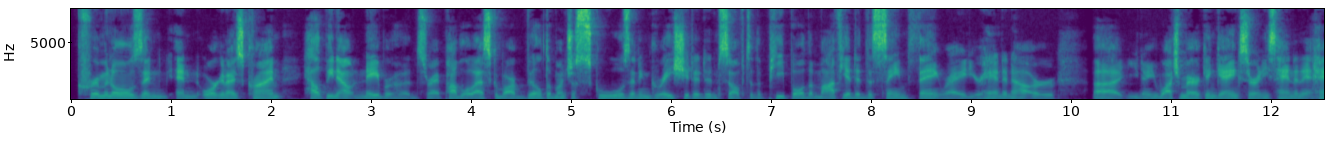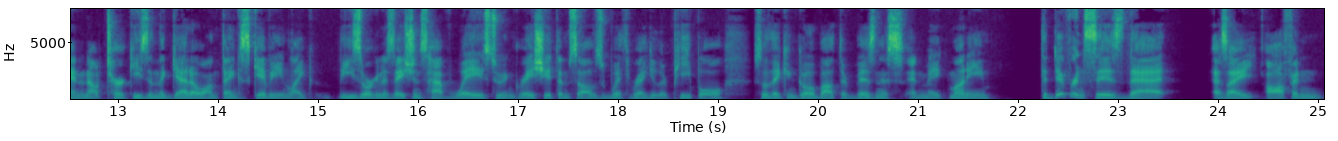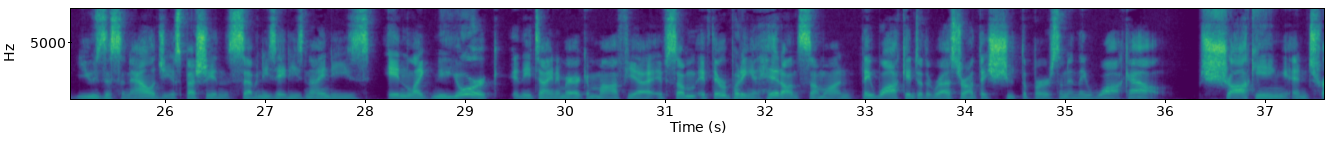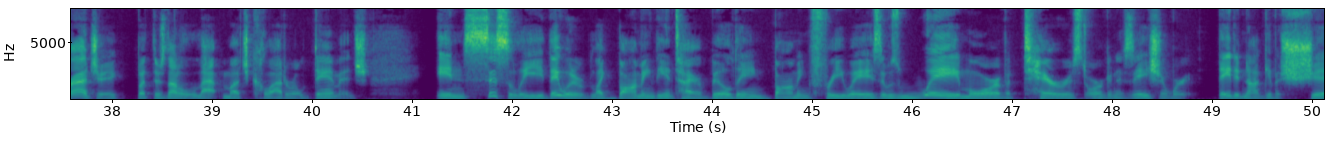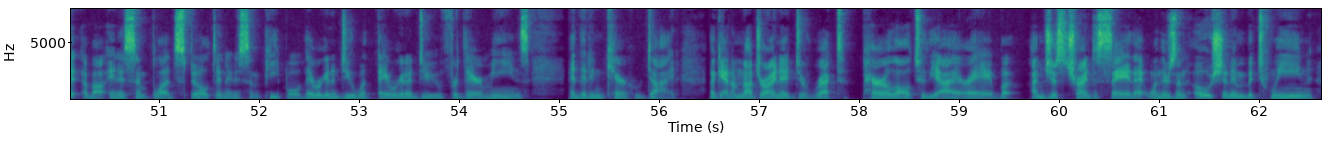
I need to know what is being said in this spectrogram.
criminals and, and organized crime helping out neighborhoods, right? Pablo Escobar built a bunch of schools and ingratiated himself to the people. The mafia did the same thing, right? You're handing out, or, uh, you know, you watch American Gangster and he's handing, handing out turkeys in the ghetto on Thanksgiving. Like these organizations have ways to ingratiate themselves with regular people so they can go about their business and make money. The difference is that as I often use this analogy, especially in the 70s, 80s, 90s, in like New York in the Italian American mafia, if some if they were putting a hit on someone, they walk into the restaurant, they shoot the person and they walk out. Shocking and tragic, but there's not a that much collateral damage. in Sicily, they were like bombing the entire building, bombing freeways. It was way more of a terrorist organization where they did not give a shit about innocent blood spilt and innocent people. They were going to do what they were going to do for their means, and they didn't care who died. Again, I'm not drawing a direct parallel to the IRA, but I'm just trying to say that when there's an ocean in between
